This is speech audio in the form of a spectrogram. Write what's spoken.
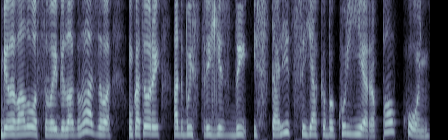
беловолосого и белоглазого, у которой от быстрой езды из столицы якобы курьера пал конь.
